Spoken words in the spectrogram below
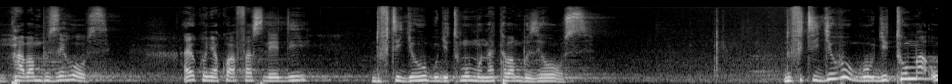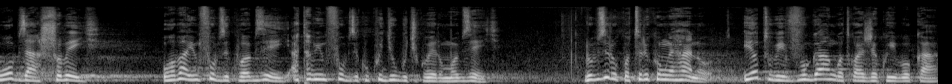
nkaba mbuze hose. Ariko nyakwa fasi redi dufite igihugu gituma umuntu ataba mbuze hose. Dufite igihugu gituma uwo byashobeye uwabaye imfubyi ku babyeyi ataba imfubyi kuko igihugu kikubera umubyeyi. Rubyiruko turi kumwe hano iyo tubivuga ngo twaje kwibuka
